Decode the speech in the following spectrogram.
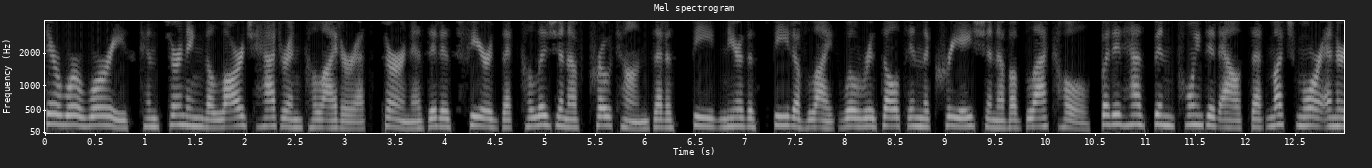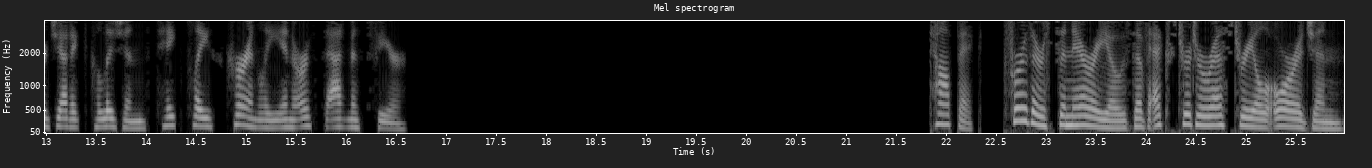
There were worries concerning the Large Hadron Collider at CERN as it is feared that collision of protons at a speed near the speed of light will result in the creation of a black hole, but it has been pointed out that much more energetic collisions take place currently in Earth's atmosphere. Topic. Further scenarios of extraterrestrial origin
